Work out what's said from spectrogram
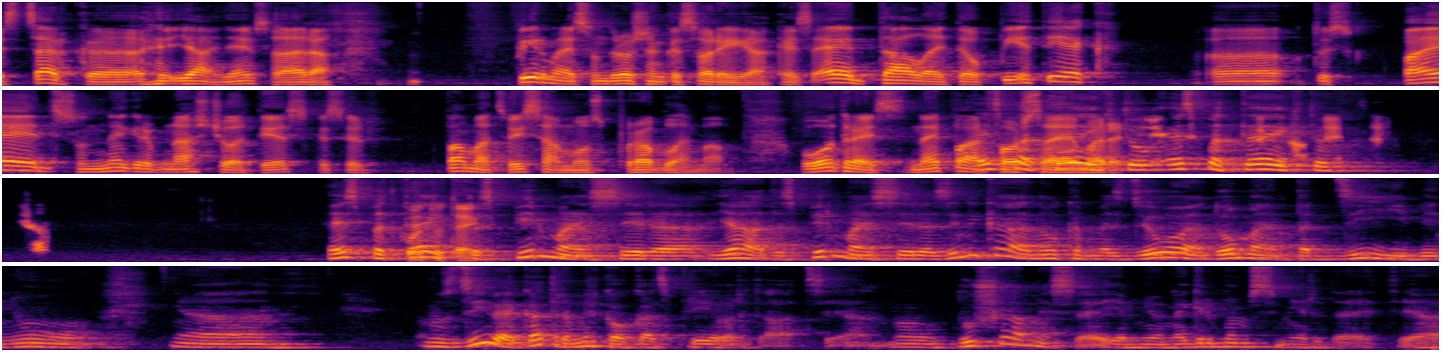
es ceru, ka jā, ņems vērā. Pirmais un droši vien, kas svarīgākais, ēd tā, lai tev pietiek. Uh, tu paēdis un negribi našķoties, kas ir pamats visām mūsu problēmām. Otrais, nepārforsējam ar. Es pat teiktu, Es pat Ko teiktu, tas pirmais ir, jā, tas pirmais ir, zini, kā, nu, kad mēs dzīvojam, domājam par dzīvi. Nu, jā, mums dzīvē katram ir kaut kāds prioritāts. Jā. Nu, dušā mēs ejam, jo negribam smirdēt. Jā.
